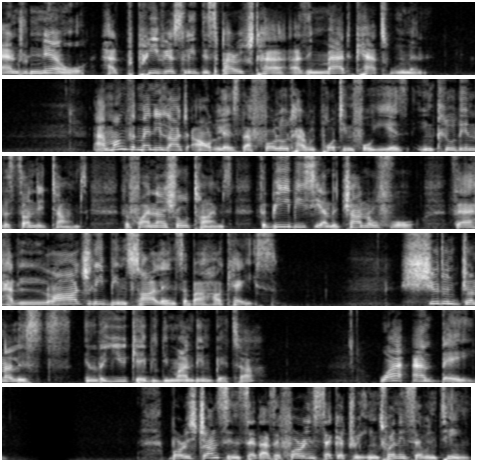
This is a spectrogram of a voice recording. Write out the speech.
Andrew Neil had previously disparaged her as a mad cat woman. Among the many large outlets that followed her reporting for years, including the Sunday Times, the Financial Times, the BBC, and the Channel 4, there had largely been silence about her case. Shouldn't journalists in the UK be demanding better? Why aren't they? Boris Johnson said as a foreign secretary in 2017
